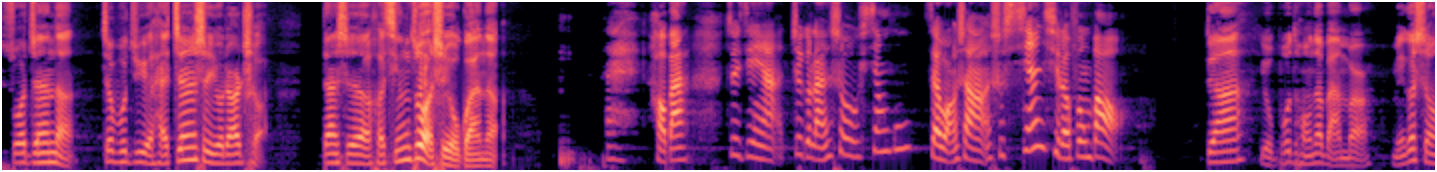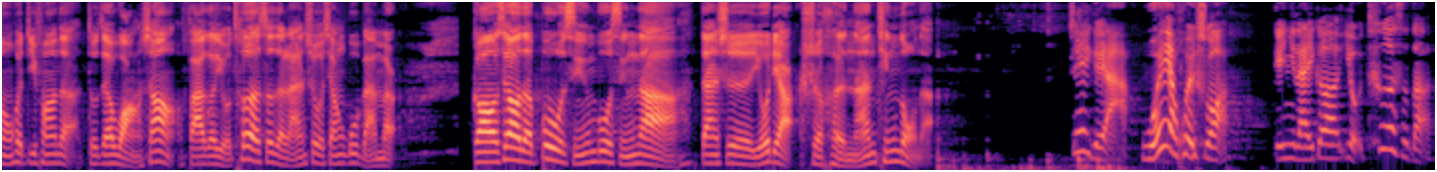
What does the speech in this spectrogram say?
说真的，这部剧还真是有点扯，但是和星座是有关的。哎，好吧，最近呀，这个蓝瘦香菇在网上是掀起了风暴。对啊，有不同的版本，每个省或地方的都在网上发个有特色的蓝瘦香菇版本，搞笑的不行不行的，但是有点儿是很难听懂的。这个呀，我也会说，给你来一个有特色的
